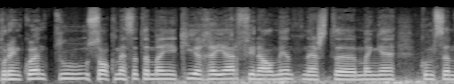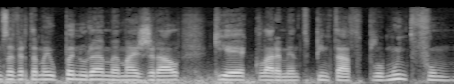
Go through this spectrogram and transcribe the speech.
Por enquanto, o sol começa também aqui a raiar, finalmente, nesta manhã, começamos a ver também o panorama mais geral, que é claramente pintado pelo muito fumo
